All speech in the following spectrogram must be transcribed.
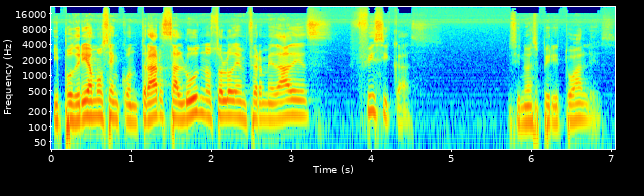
Y podríamos encontrar salud no solo de enfermedades físicas, sino espirituales.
